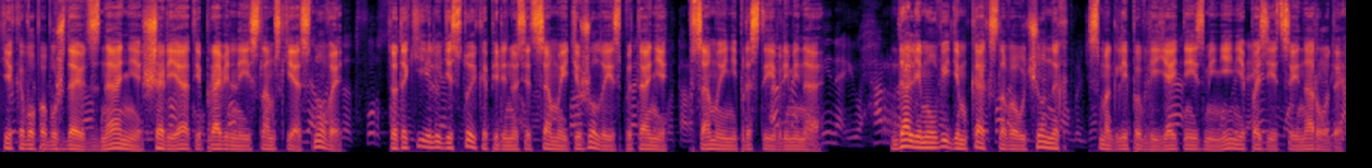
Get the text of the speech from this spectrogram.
те, кого побуждают знания, шариат и правильные исламские основы, то такие люди стойко переносят самые тяжелые испытания в самые непростые времена. Далее мы увидим, как слова ученых смогли повлиять на изменение позиции народа.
